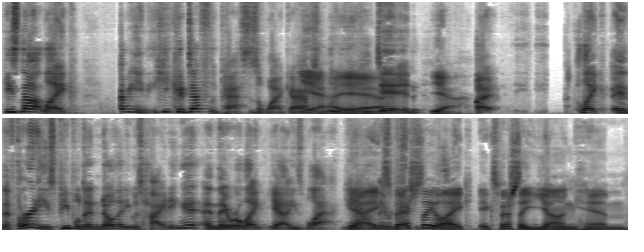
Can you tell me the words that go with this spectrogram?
he's not like. I mean, he could definitely pass as a white guy. Yeah, yeah. he did. Yeah. But like in the 30s, people didn't know that he was hiding it, and they were like, "Yeah, he's black." You Yeah, know, were just- especially like especially young him.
